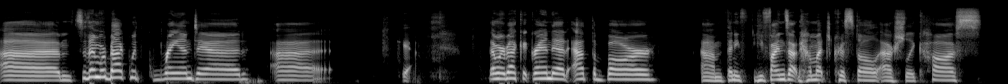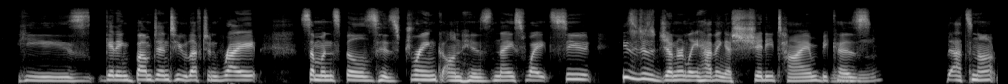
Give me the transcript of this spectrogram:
um, so then we're back with Granddad. Uh, yeah. Then we're back at Granddad at the bar. Um, then he, he finds out how much Cristal actually costs. He's getting bumped into left and right. Someone spills his drink on his nice white suit. He's just generally having a shitty time because Mhm. that's not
